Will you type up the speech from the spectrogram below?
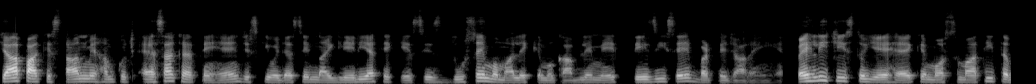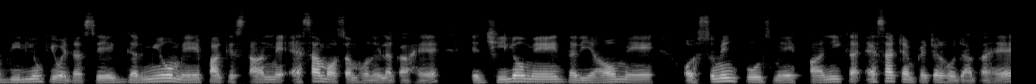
کیا پاکستان میں ہم کچھ ایسا کرتے ہیں جس کی وجہ سے نائگلیریا کے کیسز دوسرے ممالک کے مقابلے میں تیزی سے بڑھتے جا رہے ہیں۔ پہلی چیز تو یہ ہے کہ موسماتی تبدیلیوں کی وجہ سے گرمیوں میں پاکستان میں ایسا موسم ہونے لگا ہے کہ جھیلوں میں، دریاؤں میں اور سوئمنگ پولز میں پانی کا ایسا ٹیمپریچر ہو جاتا ہے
